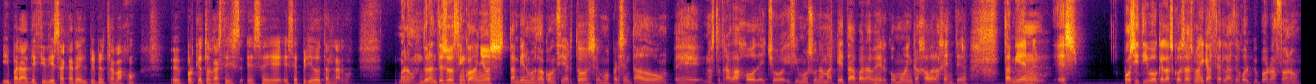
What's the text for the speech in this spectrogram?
y para decidir sacar el primer trabajo. Eh, ¿Por qué otorgasteis ese, ese periodo tan largo? Bueno, durante esos cinco años también hemos dado conciertos, hemos presentado eh, nuestro trabajo, de hecho hicimos una maqueta para ver cómo encajaba la gente. También es positivo que las cosas no hay que hacerlas de golpe y porrazo, ¿no?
